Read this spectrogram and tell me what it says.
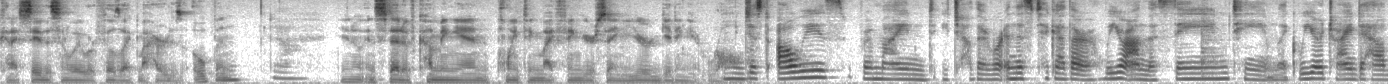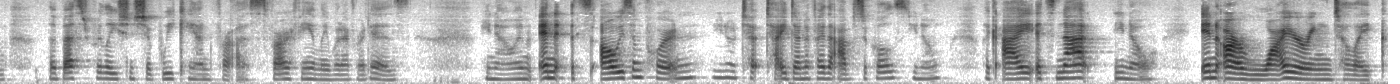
can i say this in a way where it feels like my heart is open Yeah. you know instead of coming in pointing my finger saying you're getting it And wrong just always remind each other we're in this together. We are on the same team. Like we are trying to have the best relationship we can for us, for our family, whatever it is. You know, and, and it's always important, you know, to, to identify the obstacles, you know. Like I it's not, you know, in our wiring to like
